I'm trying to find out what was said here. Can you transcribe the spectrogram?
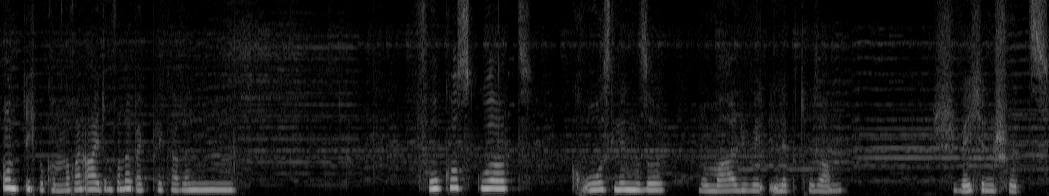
Und ich bekomme noch ein Item von der Backpackerin. Fokusgurt, Großlinse, Normaljuwel, Elektrosamen, Schwächenschutz.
